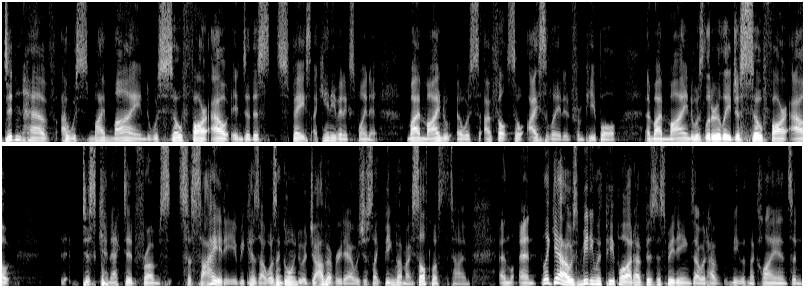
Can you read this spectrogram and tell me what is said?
didn't have I was my mind was so far out into this space. I can't even explain it. My mind was I felt so isolated from people and my mind was literally just so far out disconnected from society because I wasn't going to a job every day. I was just like being by myself most of the time. And and like yeah, I was meeting with people, I'd have business meetings, I would have meet with my clients and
